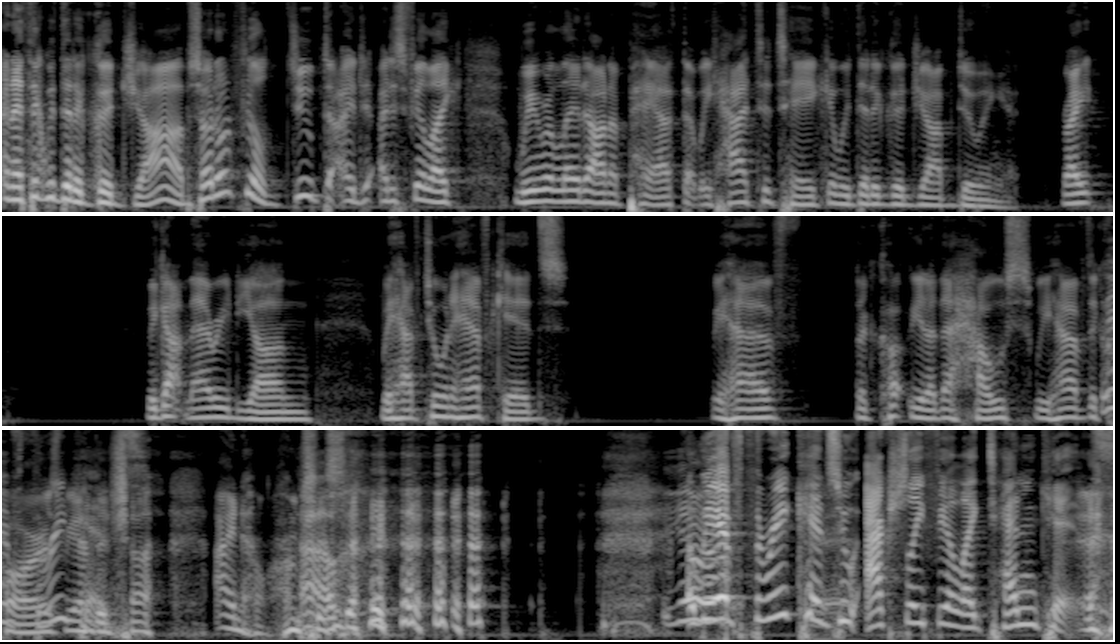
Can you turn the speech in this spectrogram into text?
And I think we did a good job. So I don't feel duped. I, I just feel like we were led on a path that we had to take and we did a good job doing it, right? We got married young. We have two and a half kids. We have the you know the house. We have the We cars. three we have the job. I know. I'm Oh. just know we have three kids who actually feel like 10 kids.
